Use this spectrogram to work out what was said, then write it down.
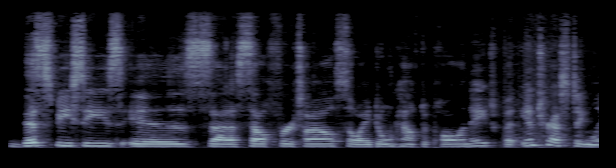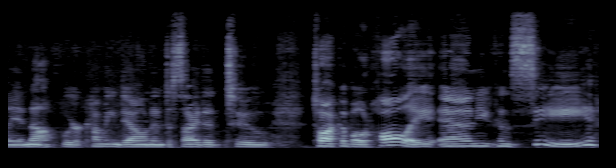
this species is uh, self-fertile, so I don't have to pollinate. But interestingly enough, we are coming down and decided to talk about holly, and you can see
